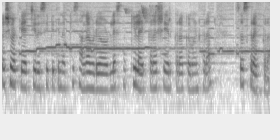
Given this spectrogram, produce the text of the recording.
कशी वाटली आजची रेसिपी ते नक्की सांगा. व्हिडिओ आवडल्यास नक्की लाईक करा शेअर करा कमेंट करा सबस्क्राईब करा.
